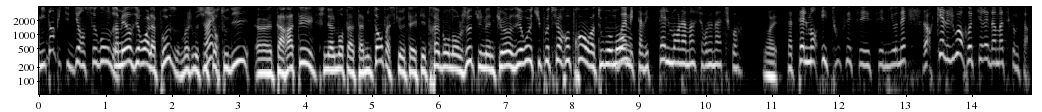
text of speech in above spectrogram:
mi-temps. Puis tu te dis en seconde. Non mais 1-0 à la pause, moi je me suis Ouais. surtout dit, euh, t'as raté finalement ta, ta mi-temps parce que t'as été très bon dans le jeu, tu ne mènes que 1-0 et tu peux te faire reprendre à tout moment. ouais, mais t'avais tellement la main sur le match, quoi. Ouais. T'as tellement étouffé ces, ces Lyonnais. Alors, quel joueur retiré d'un match comme ça?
